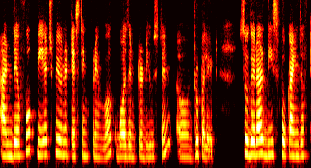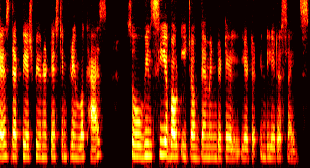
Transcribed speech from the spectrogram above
And therefore php unit testing framework was introduced in uh, drupal 8 so there are these four kinds of tests that php unit testing framework has so we'll see about each of them in detail later in the later slides.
